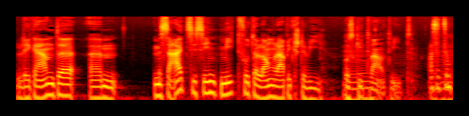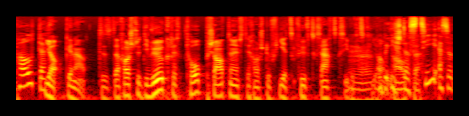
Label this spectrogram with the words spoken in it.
Legende. Ähm, man sagt, sie sind mit von den langlebigsten Weinen, die es gibt weltweit. Also zum Behalten. Ja, genau. Das, da kannst du die wirklich top Schattenöffs, die kannst du 40, 50, 60, 70 Jahre Aber ist das. Ziel? Also,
